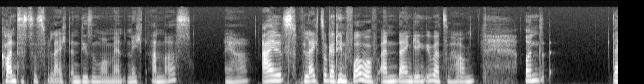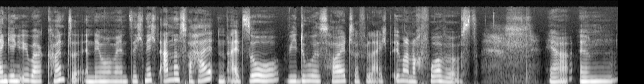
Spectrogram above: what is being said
konntest es vielleicht in diesem Moment nicht anders, ja, als vielleicht sogar den Vorwurf an dein Gegenüber zu haben. Und dein Gegenüber konnte in dem Moment sich nicht anders verhalten als so, wie du es heute vielleicht immer noch vorwirfst. Ja, ähm,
